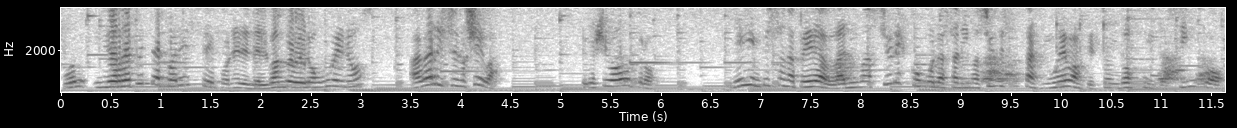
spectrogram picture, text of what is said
bol- y de repente aparece, poner del bando de los buenos, agarra y se lo lleva. Se lo lleva a otro. Y ahí empiezan a pelear. La animación es como las animaciones esas nuevas que son 2.5,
